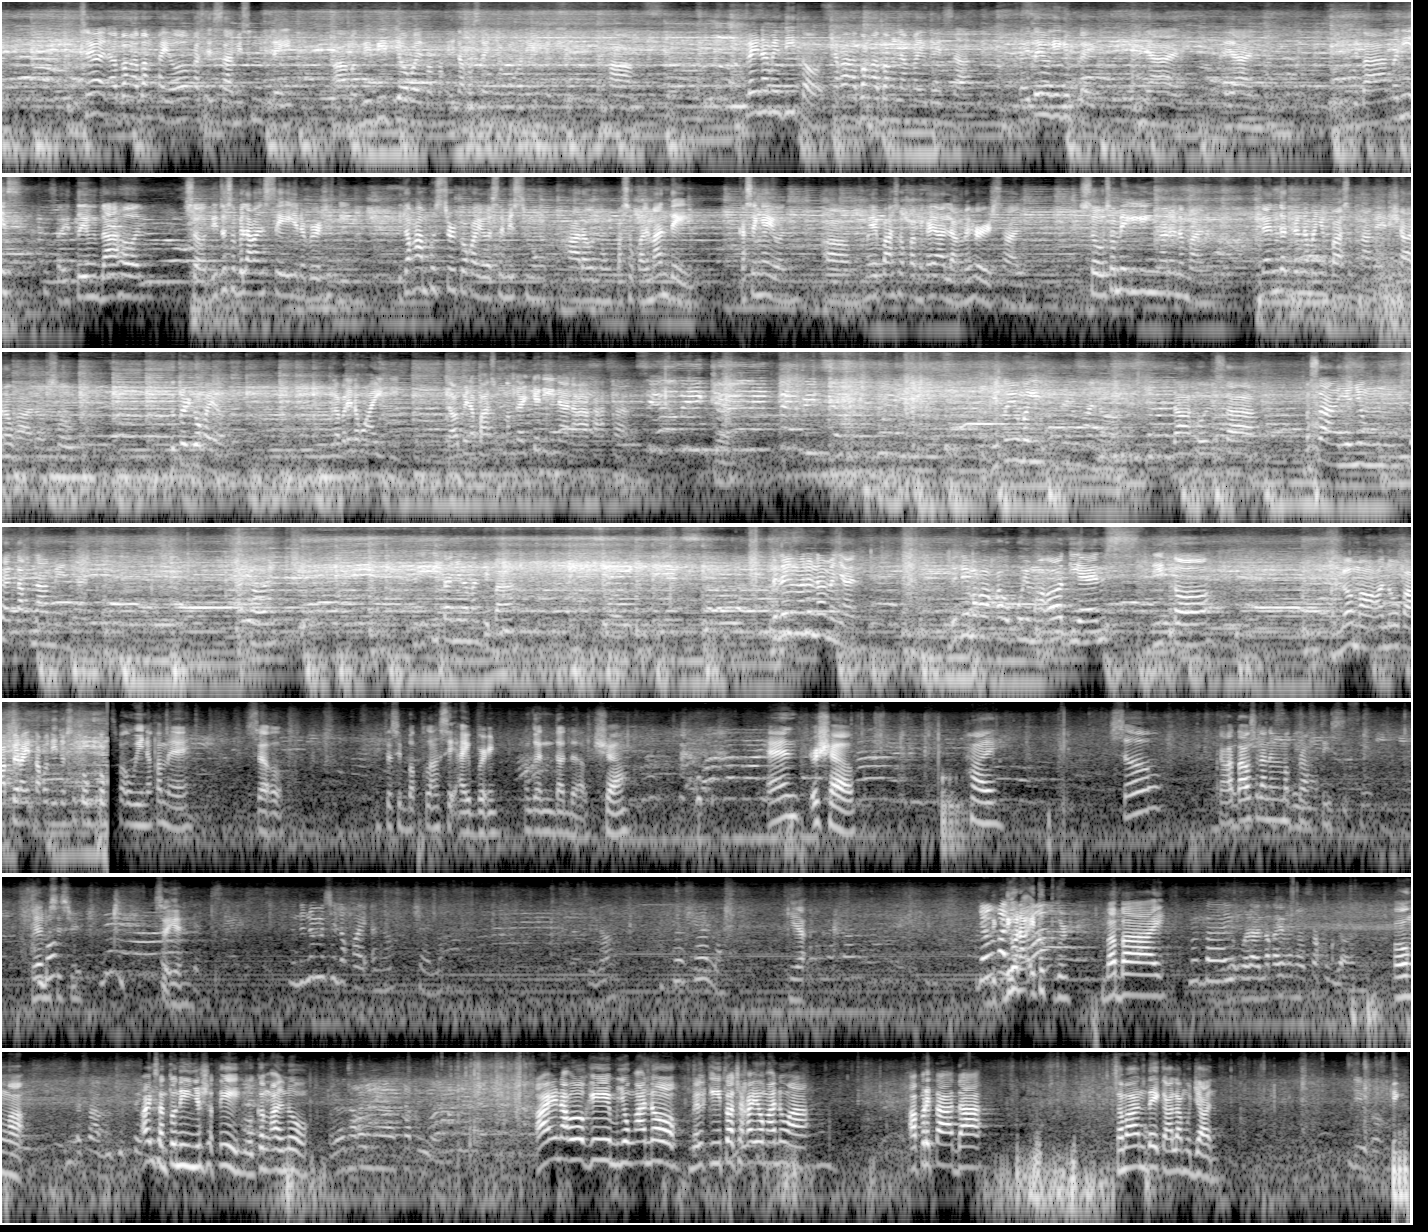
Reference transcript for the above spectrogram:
so yun, abang-abang kayo kasi sa mismong play, uh, magbibideo ko, ipapakita ko sa inyo kung ano yung um, play namin dito. Tsaka abang-abang lang kayo guys ha. So, ito yung magiging play. Ayan. Ayan. Diba, panis? So, ito yung dahon. So, dito sa Bulacan State University, ito campus tour ko kayo sa mismong araw nung pasukan, Monday. Kasi ngayon, um, may pasok kami, kaya lang, rehearsal. So, sa magiging ano naman, blended na naman yung pasok namin, hindi siya araw-araw. So, tutor ko kayo. Wala pa rin akong ID. Ako pinapasok ng guard kanina, nakakasa. Ito yung magiging yung ano, dahon sa, basta yan yung setup namin yan. Ayun. Nakikita nyo naman, diba? Ito na yung ano naman yan. Dito yung makakaupo yung mga audience. Dito. Wala, mga ano, copyright ako dito sa tugtog. Pauwi na kami. So, ito si Baklang si Ivern. Maganda daw siya. And Rochelle. Hi. So, kakataos lang namin mag-practice. Yeah, sister. So, yan. Nandun naman sila kay ano, Shella. Sila? Sila Shella. Yeah. Diyan Hindi ko na itutour. Bye-bye. Bye-bye. Wala na kayong sasakyan. Oo nga. Ko Ay, Santo Niño siya, te. Huwag kang ano. wala na kayong sasakyan. Ay, nako, Kim. Yung ano, Melkito, tsaka yung ano, ha. Apretada. Sa Monday, kala mo dyan. Di ba? Big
